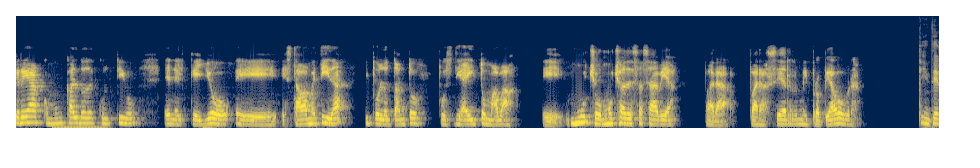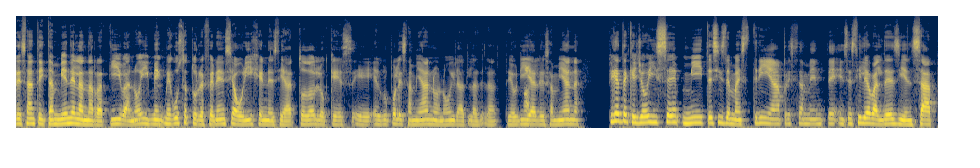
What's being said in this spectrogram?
crea como un caldo de cultivo en el que yo eh, estaba metida y por lo tanto, pues de ahí tomaba eh, mucho, mucha de esa savia para, para hacer mi propia obra. Qué interesante, y también de la narrativa, ¿no? Y me, gusta tu referencia a orígenes y a todo lo que es eh, el grupo lesamiano, ¿no? Y la, teoría ah. lesamiana. Fíjate que yo hice mi tesis de maestría precisamente en Cecilia Valdés y en SAP.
